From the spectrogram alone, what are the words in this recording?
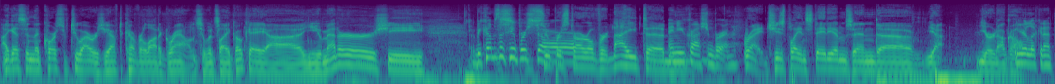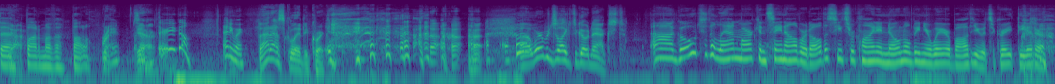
I guess in the course of two hours, you have to cover a lot of ground. So it's like, okay, uh, you met her, she Becomes a superstar. superstar overnight, and, And you crash and burn. right. She's playing stadiums, and uh, yeah, you're an alcoholic. You're looking at the Yeah. bottom of a bottle. Right, So yeah. there you go. Anyway, That escalated quickly. uh, where would you like to go next? Uh, go to the landmark in St. Albert. All the seats recline and no one will be in your way or bother you. It's a great theater.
